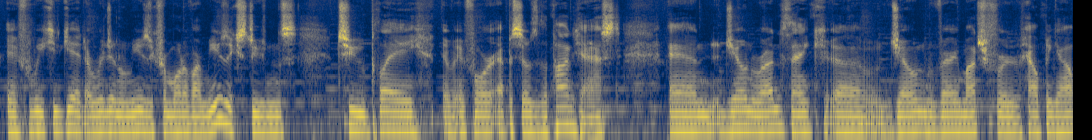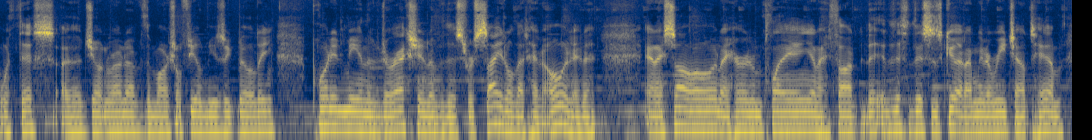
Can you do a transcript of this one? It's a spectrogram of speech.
if we could get original music from one of our music students to play for episodes of the podcast. And Joan Rudd, thank uh, Joan very much for helping out with this. Uh, Joan Rudd of the Marshall Field Music Building pointed me in the direction of this recital that had Owen in it. And I saw Owen, I heard him playing, and I thought, this, this is good. I'm going to reach out to him.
